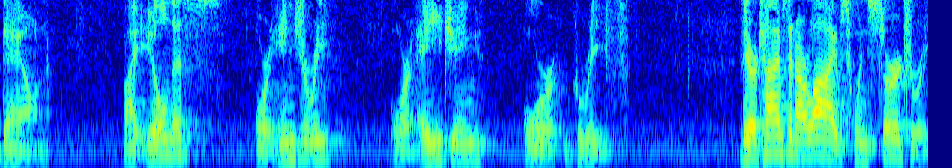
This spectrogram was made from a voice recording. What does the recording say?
down by illness or injury or aging or grief. There are times in our lives when surgery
